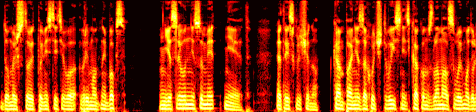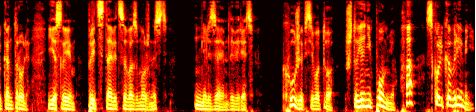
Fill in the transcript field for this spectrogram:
«Думаешь, стоит поместить его в ремонтный бокс?» «Если он не сумеет...» «Нет, это исключено. Компания захочет выяснить, как он взломал свой модуль контроля. Если им представится возможность, нельзя им доверять. Хуже всего то, что я не помню, ха, сколько времени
